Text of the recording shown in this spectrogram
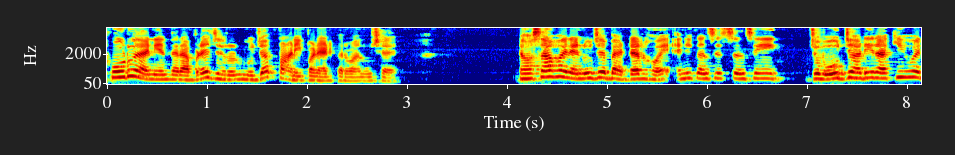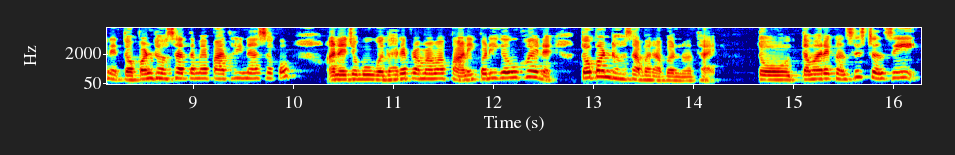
થોડું એની અંદર આપણે જરૂર મુજબ પાણી પણ એડ કરવાનું છે. ઢોસા હોય ને એનું જે બેટર હોય, એની કન્સિસ્ટન્સી જો બહુ જ જાડી રાખી હોય ને, તો પણ ઢોસા તમે પાથરી ના શકો. અને જો બહુ વધારે પ્રમાણમાં પાણી પડી ગયું હોય ને, તો પણ ઢોસા બરાબર ન થાય. તો તમારે કન્સિસ્ટન્સી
